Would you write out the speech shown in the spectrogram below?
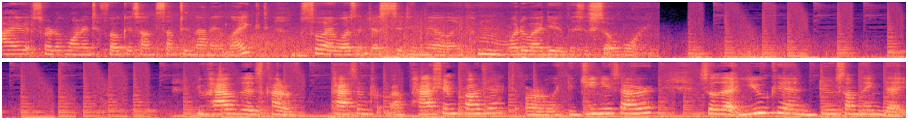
I sort of wanted to focus on something that I liked, so I wasn't just sitting there like, hmm, what do I do? This is so boring. You have this kind of passion, a passion project or like a genius hour so that you can do something that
